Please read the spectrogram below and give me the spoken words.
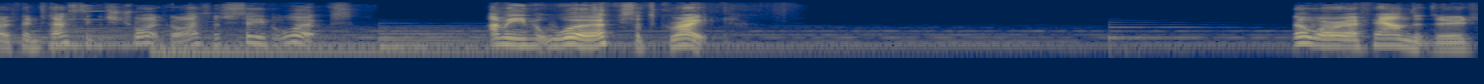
Oh, fantastic. Let's try it, guys. Let's see if it works. I mean, if it works, that's great. Don't worry, I found it, dude.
